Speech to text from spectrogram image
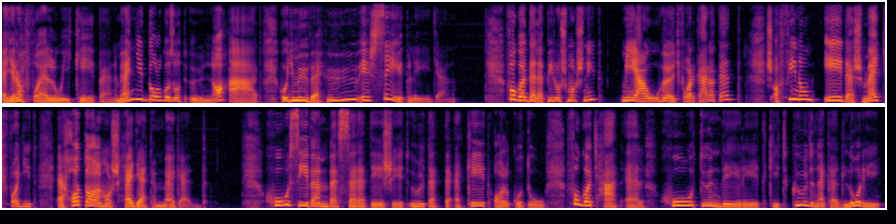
egy Raffaellói képen. Mennyit dolgozott ő, na hát, hogy műve hű és szép légyen. Fogadd ele piros masnit, miáú hölgy farkára tedd, s a finom, édes megyfagyit, e hatalmas hegyet megedd. Hószívembe szeretését ültette e két alkotó, fogadj hát el hó tündérét, kit küld neked Lori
